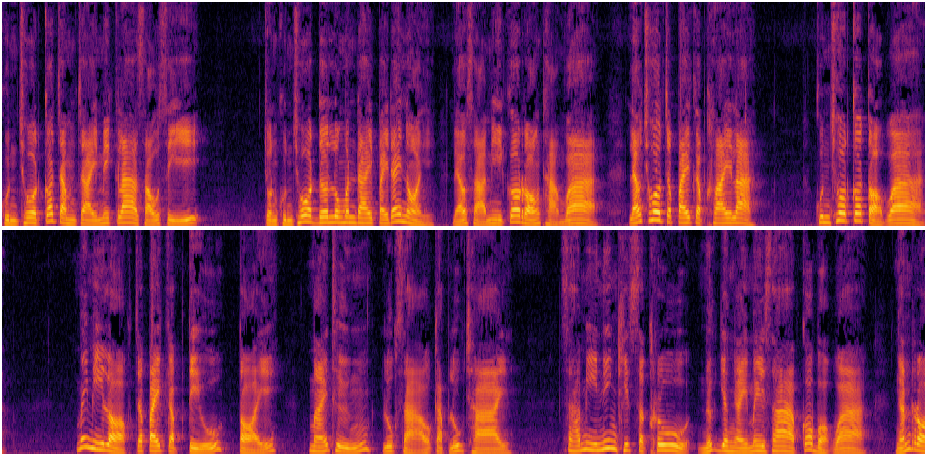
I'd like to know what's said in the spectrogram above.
คุณโชตก็จำใจไม่กล้าเสาสี จนคุณโชตเดินลงบันไดไปได้หน่อย แล้วสามีก็ร้องถามว่า แล้วโชตจะไปกับใครล่ะ คุณโชตก็ตอบว่า ไม่มีหรอกจะไปกับติ๋วต่อย หมายถึงลูกสาวกับลูกชาย สามีนิ่งคิดสักครู่ นึกยังไงไม่ทราบก็บอกว่า งั้นรอ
